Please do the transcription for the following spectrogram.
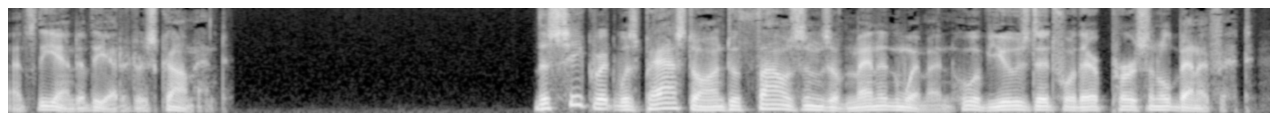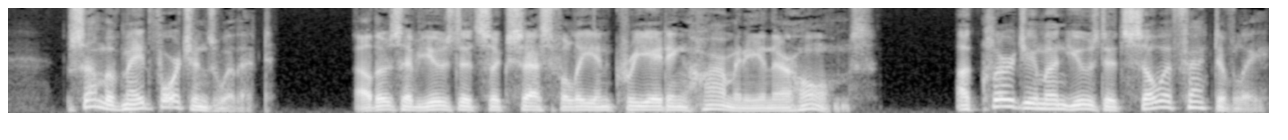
That's the end of the editor's comment. The secret was passed on to thousands of men and women who have used it for their personal benefit. Some have made fortunes with it. Others have used it successfully in creating harmony in their homes. A clergyman used it so effectively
